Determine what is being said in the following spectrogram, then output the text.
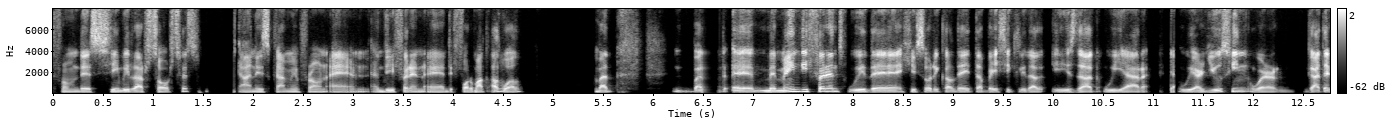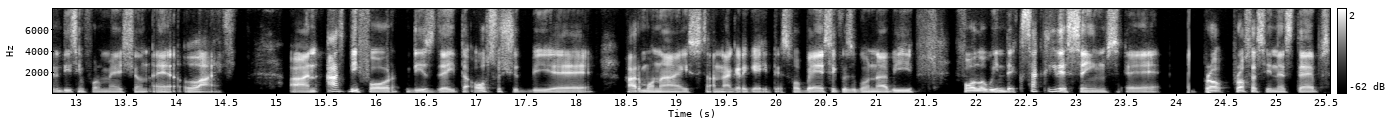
from the similar sources and it's coming from um, a different uh, format as well. But but the main difference with the historical data basically that is that we are we are using we're gathering this information live. And as before, this data also should be uh, harmonized and aggregated. So basically, it's going to be following the, exactly the same uh, pro processing steps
